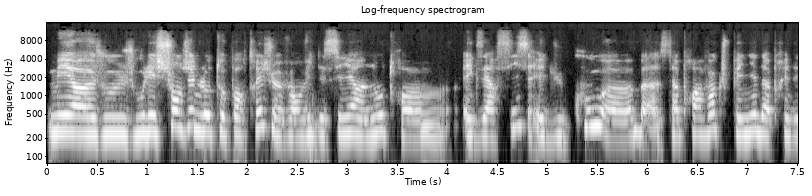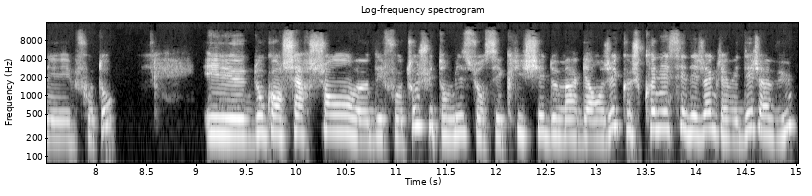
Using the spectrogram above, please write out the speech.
Mais euh, je, voulais changer de l'autoportrait, j'avais envie d'essayer un autre euh, exercice. Et du coup, euh, bah, c'est la première fois que je peignais d'après des photos. Et donc, en cherchant des photos, je suis tombée sur ces clichés de Marc Garanger que je connaissais déjà, que j'avais déjà vus,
